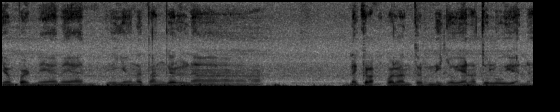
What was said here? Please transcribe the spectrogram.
yung part na yan, ayan, yan yung natanggal na nag-crack palang tornilyo, yan natuluyan na.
